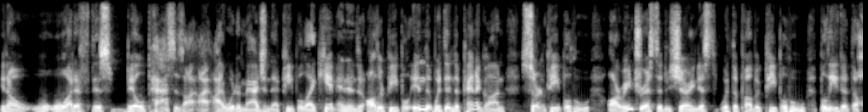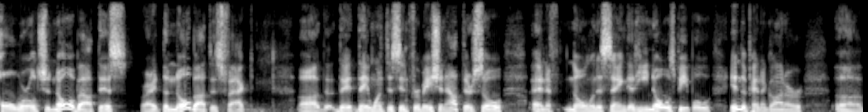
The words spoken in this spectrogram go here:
you know, what if this bill passes? I, I, I would imagine that people like him and then other people in the, within the Pentagon, certain people who are interested in sharing this with the public, people who believe that the whole world should know about this, right? To know about this fact. Uh, they they want this information out there. So, and if Nolan is saying that he knows people in the Pentagon are, uh,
